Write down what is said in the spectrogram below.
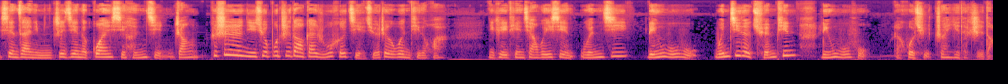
现在你们之间的关系很紧张，可是你却不知道该如何解决这个问题的话，你可以添加微信文姬零五五，文姬的全拼零五五。来获取专业的指导。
